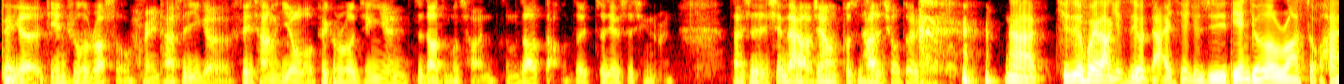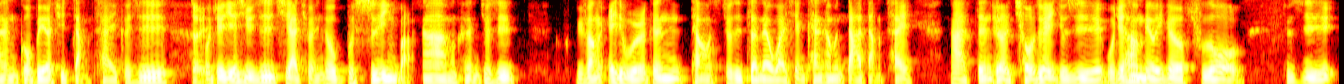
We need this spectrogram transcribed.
对，一个 D'Angelo Russell，right？他是一个非常有 pick and roll 经验，知道怎么传，怎么知道导这这件事情的人。但是现在好像不是他的球队了。那其实灰狼也是有打一些，就是 D'Angelo Russell 和 Gobert 去挡拆，可是我觉得也许是其他球员都不适应吧。那他们可能就是。比方 Edward 跟 Towns 就是站在外线看他们打挡拆，那整个球队就是我觉得他们没有一个 flow，就是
